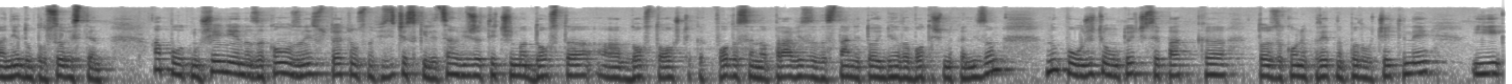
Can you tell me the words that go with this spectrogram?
недобросъвестен. А по отношение на закона за несостоятелност на физически лица, виждате, че има доста, доста още какво да се направи, за да стане той един работещ механизъм. Но положителното е, че все пак този закон е прият на първо четене и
